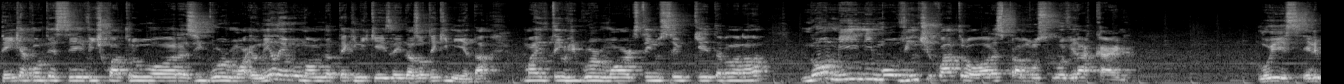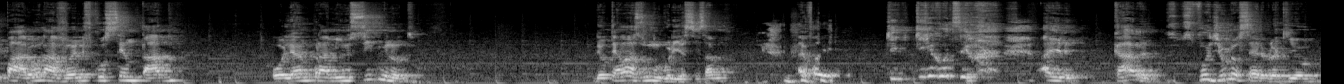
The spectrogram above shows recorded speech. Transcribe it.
Tem que acontecer 24 horas, rigor mortis. Eu nem lembro o nome da tecniquez aí da zootecnia, tá? Mas tem o rigor mortis, tem não sei o que, tá, lá, lá, lá. No mínimo 24 horas para músculo virar carne. Luiz, ele parou na van, ele ficou sentado, olhando para mim uns 5 minutos. Deu tela azul no guri, assim, sabe? Aí eu falei, o que, que, aconteceu? Aí ele, cara, explodiu meu cérebro aqui, eu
